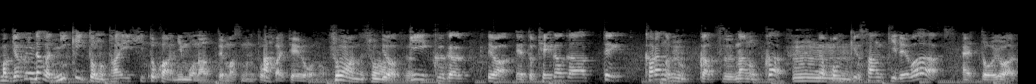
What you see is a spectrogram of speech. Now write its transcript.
まあ、逆にだから2期との対比とかにもなってますもん、東海帝王の。そうなんです、そうなんです。ピークが、要は、えっと、怪我があってからの復活なのか、うん要は今期3期では、えっと、要は、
